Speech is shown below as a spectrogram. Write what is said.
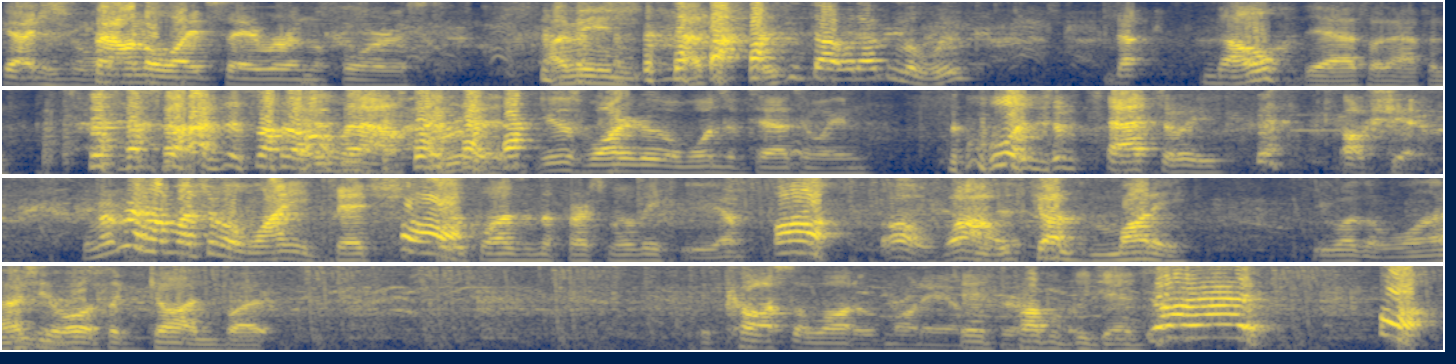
Yeah, I just found a lightsaber in the forest. I mean, that's, isn't that what happened to Luke? No, no, Yeah, that's what happened. that's not. That's not all now. You just wandered through the woods of Tatooine. the woods of Tatooine. Oh shit. Remember how much of a whiny bitch Oh. Luke was in the first movie? Yep. Oh, Oh wow. This gun's money. He was a one. Actually, well, it's a gun, but It cost a lot of money. I'm It sure. probably did. Alright! Oh! oh.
